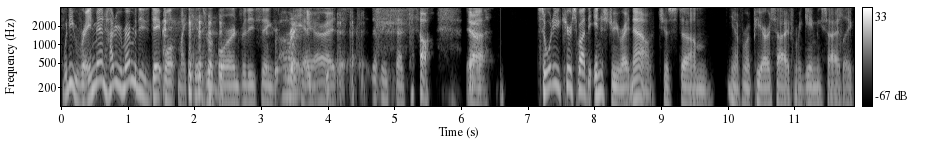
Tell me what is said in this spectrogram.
what do you, Rain Man? How do you remember these dates? Well, my kids were born for these things. Oh, right. Okay. All right. That, that, makes sense now. Yeah. yeah. So what are you curious about the industry right now? Just, um, you know, from a PR side, from a gaming side, like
